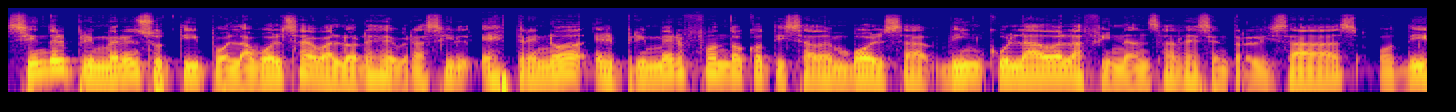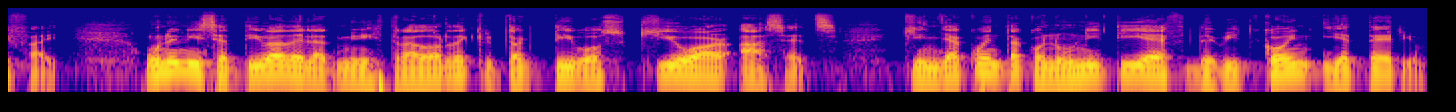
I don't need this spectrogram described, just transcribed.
Siendo el primero en su tipo, la Bolsa de Valores de Brasil estrenó el primer fondo cotizado en bolsa vinculado a las finanzas descentralizadas o DeFi, una iniciativa del administrador de criptoactivos QR Assets, quien ya cuenta con un ETF de Bitcoin y Ethereum.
